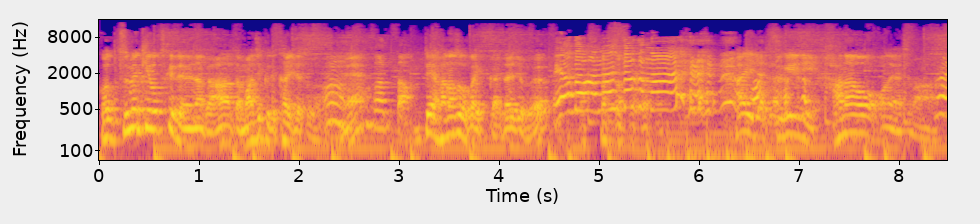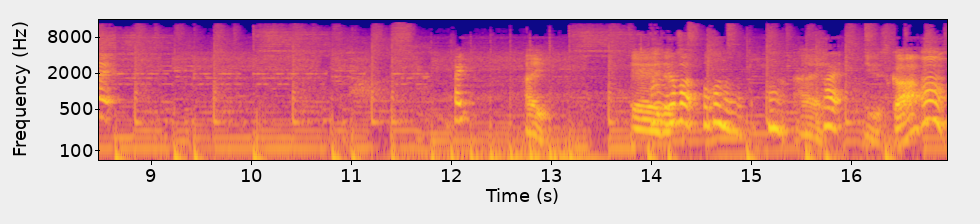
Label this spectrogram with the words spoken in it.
この爪気をつけてねなんかあなたマジックで描いてそうだからね、分かった。手離そうか一回。大丈夫？やだ話したくない。はいじゃあ次に鼻をお願いします。はい。はい。はい。えー、うんやばい分かんなかった。うん。はい、はい。い、いですか、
